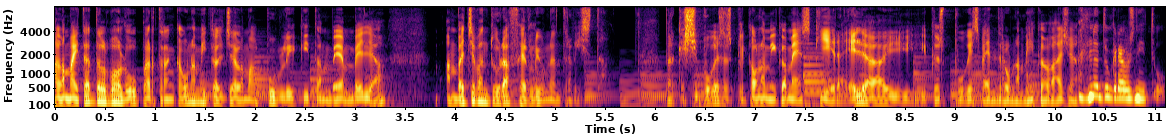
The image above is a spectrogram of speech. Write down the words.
A la meitat del bolo, per trencar una mica el gel amb el públic i també amb ella, em vaig aventurar a fer-li una entrevista. Perquè així pogués explicar una mica més qui era ella i, i que es pogués vendre una mica, vaja. No t'ho creus ni tu.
